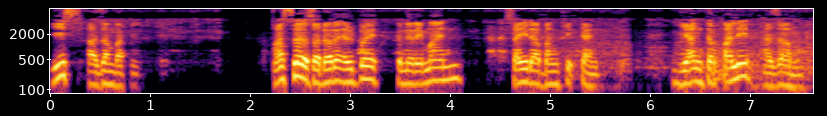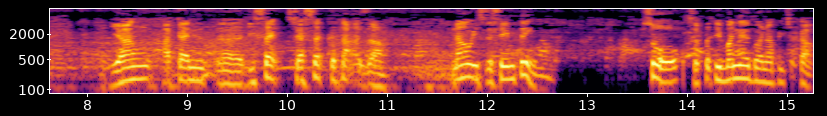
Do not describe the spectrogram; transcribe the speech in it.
Is Azam Baki. Masa saudara Albert kena remand, saya dah bangkitkan. Yang terpalit Azam. Yang akan uh, decide siasat ke tak Azam. Now it's the same thing. So, seperti mana Tuan Afi cakap,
